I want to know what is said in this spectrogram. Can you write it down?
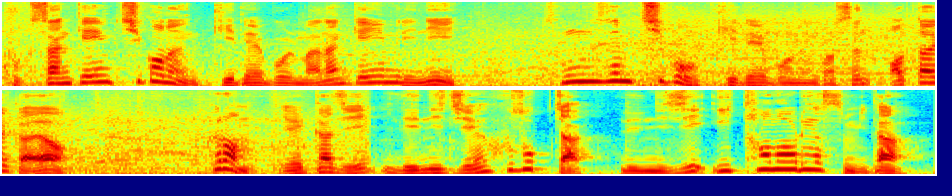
국산 게임 치고는 기대해볼 만한 게임이니 송샘 치고 기대해보는 것은 어떨까요? 그럼 여기까지 리니지의 후속작 리니지 이터널이었습니다.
